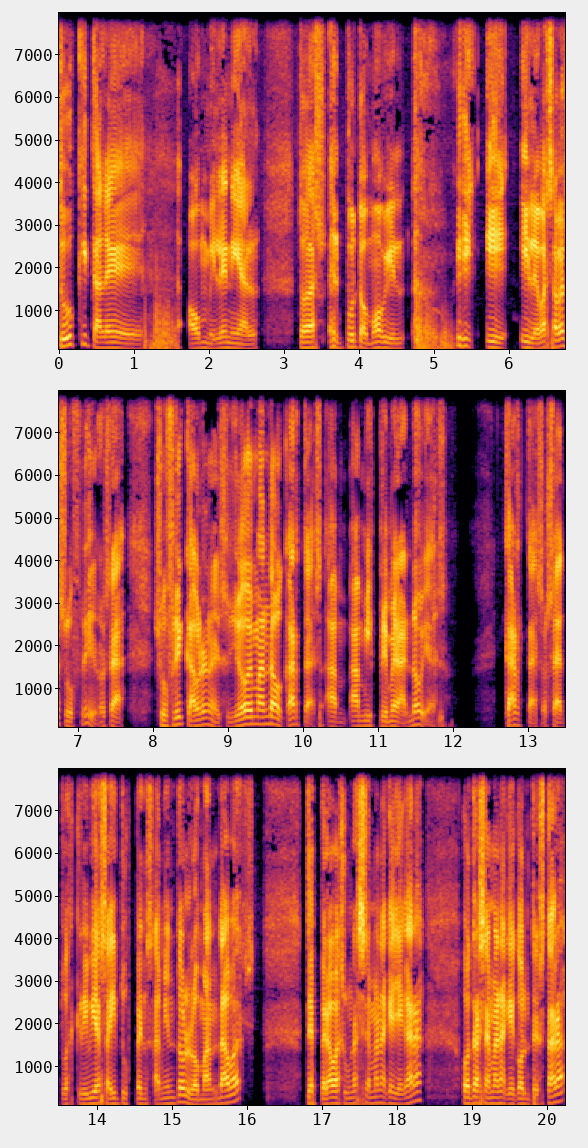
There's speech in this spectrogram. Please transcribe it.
Tú quítale a un millennial todo el puto móvil y, y le vas a ver sufrir, o sea, sufrir cabrones. Yo he mandado cartas a, mis primeras novias. Cartas, o sea, tú escribías ahí tus pensamientos, lo mandabas, te esperabas una semana que llegara, otra semana que contestara,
